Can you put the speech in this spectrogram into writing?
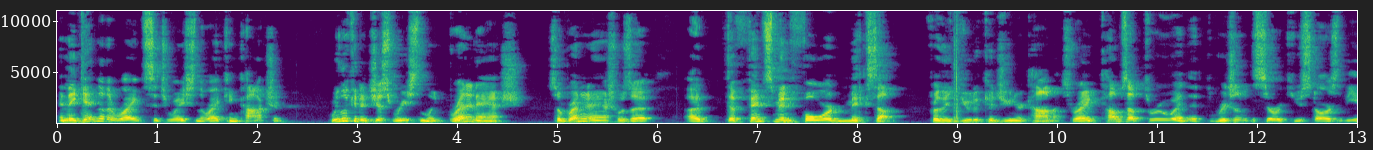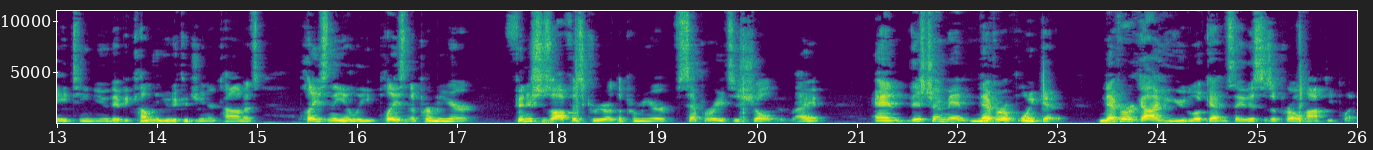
And they get into the right situation, the right concoction. We look at it just recently. Brennan Ash. So Brennan Ash was a, a defenseman forward mix up for the Utica Junior Comets, right? Comes up through and originally with the Syracuse Stars of the 18U. They become the Utica Junior Comets, plays in the elite, plays in the Premier, finishes off his career at the Premier, separates his shoulder, right? And this young man, never a point getter, never a guy who you'd look at and say, this is a pro hockey player.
